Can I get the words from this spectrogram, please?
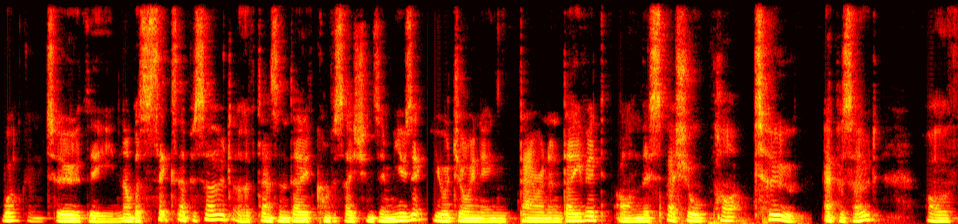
Welcome to the number six episode of Daz and Dave Conversations in Music. You're joining Darren and David on this special part two episode of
